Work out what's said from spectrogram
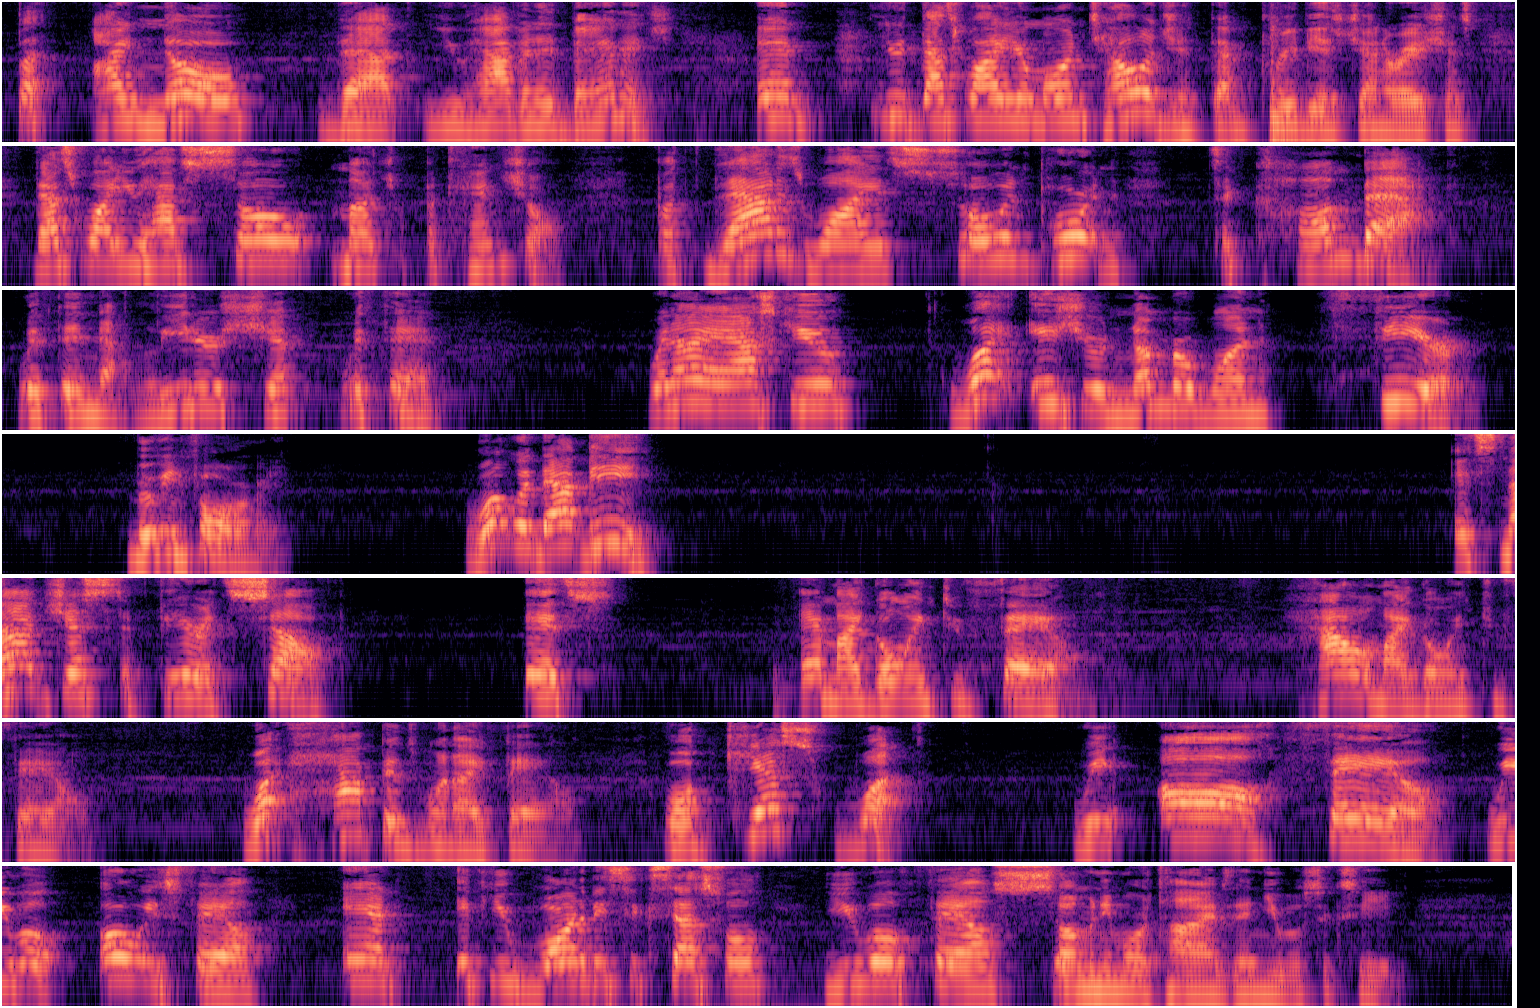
but I know that you have an advantage and that's why you're more intelligent than previous generations That's why you have so much potential. But that is why it's so important to come back within that leadership within. When I ask you, what is your number one fear moving forward? What would that be? It's not just the fear itself, it's am I going to fail? How am I going to fail? What happens when I fail? Well, guess what? We all fail. We will always fail. And if you want to be successful, you will fail so many more times than you will succeed.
